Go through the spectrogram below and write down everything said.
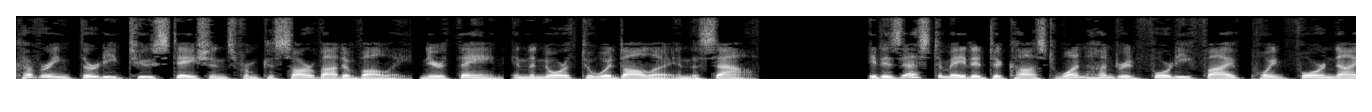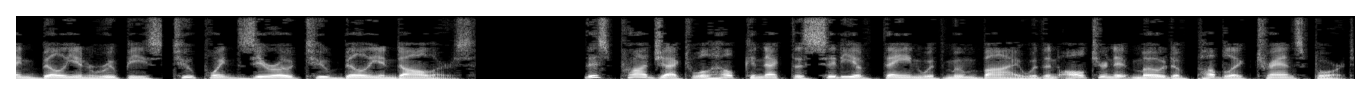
covering 32 stations from Kasarvadavali near Thane in the north to Wadala in the south. It is estimated to cost 145.49 billion rupees, $2.02 billion. This project will help connect the city of Thane with Mumbai with an alternate mode of public transport.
